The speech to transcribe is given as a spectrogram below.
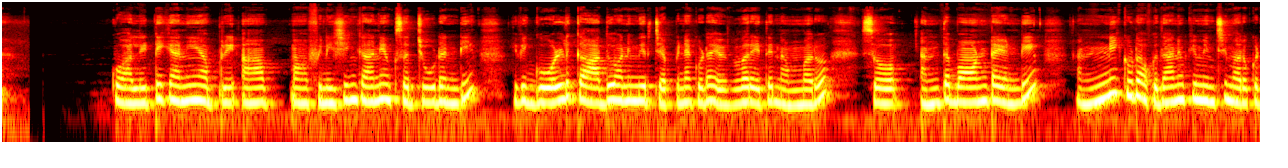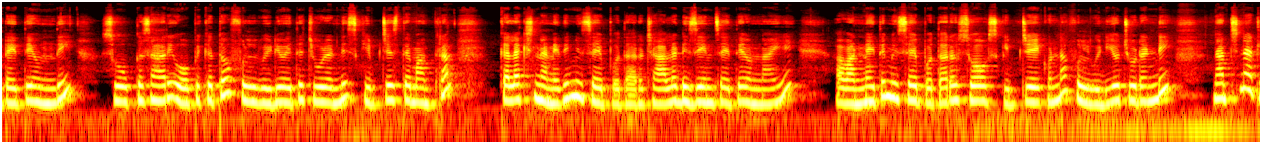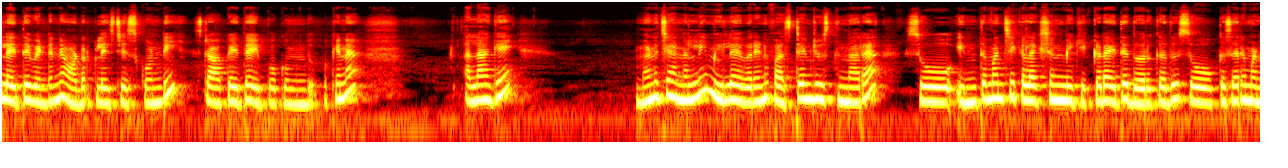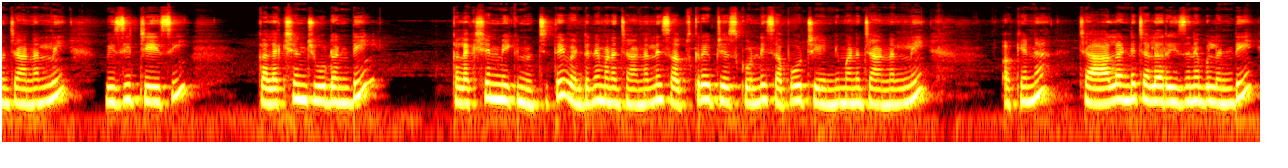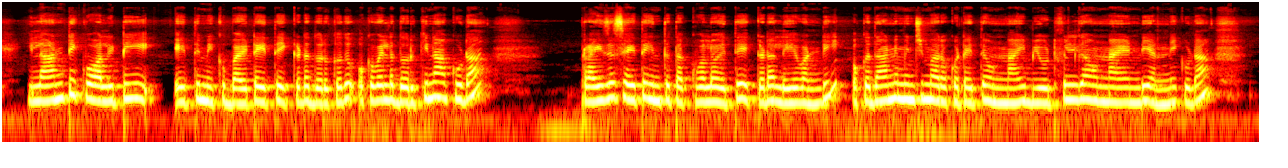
క్వాలిటీ కానీ ఆ ప్రి ఆ ఫినిషింగ్ కానీ ఒకసారి చూడండి. ఇవి గోల్డ్ కాదు అని మీరు చెప్పినా కూడా ఎవరైతే నమ్మరు. సో అంత బాగుంటాయండి. అన్నీ కూడా ఒకదానికి మించి మరొకటైతే ఉంది. సో ఒక్కసారి ఓపికతో ఫుల్ వీడియో అయితే చూడండి. స్కిప్ చేస్తే మాత్రం కలెక్షన్ అనేది మిస్ అయిపోతారు. చాలా డిజైన్స్ అయితే ఉన్నాయి. అవన్నీ అయితే మిస్ అయిపోతారు. సో స్కిప్ చేయకుండా ఫుల్ వీడియో చూడండి. నచ్చినట్లయితే వెంటనే ఆర్డర్ ప్లేస్ చేసుకోండి. స్టాక్ అయితే అయిపోకముందు. ఓకేనా? అలాగే మన ఛానల్ని మీలో ఎవరైనా ఫస్ట్ టైం చూస్తున్నారా? సో ఇంత మంచి కలెక్షన్ మీకు ఎక్కడైతే దొరకదు. సో ఒక్కసారి మన ఛానల్ని విజిట్ చేసి కలెక్షన్ చూడండి. కలెక్షన్ మీకు నచ్చితే వెంటనే మన ఛానల్ని సబ్స్క్రైబ్ చేసుకోండి సపోర్ట్ చేయండి మన ఛానల్ని ఓకేనా చాలా అంటే చాలా రీజనబుల్ అండి. ఇలాంటి క్వాలిటీ అయితే మీకు బయట అయితే ఇక్కడ దొరకదు. ఒకవేళ దొరికినా కూడా ప్రైజెస్ అయితే ఇంత తక్కువలో అయితే ఎక్కడ లేవండి. ఒకదాన్ని మించి మరొకటైతే ఉన్నాయి. బ్యూటిఫుల్గా ఉన్నాయండి అన్నీ కూడా.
